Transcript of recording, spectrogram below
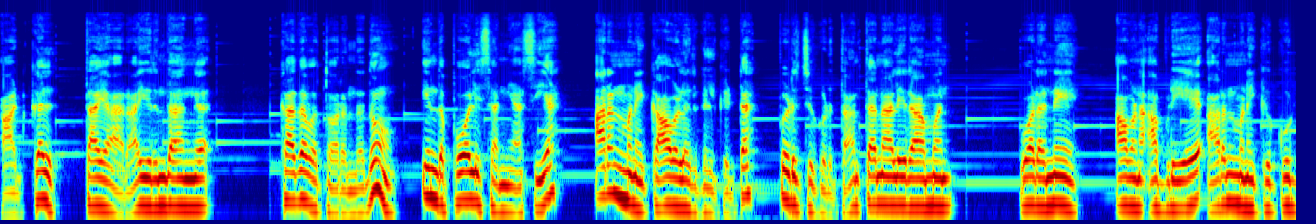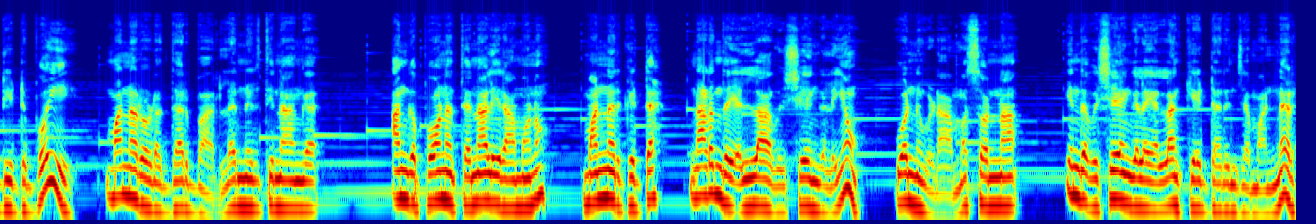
ஆட்கள் தயாரா இருந்தாங்க. கதவை திறந்ததும் இந்த போலி சன்னியாசிய அரண்மனை காவலர்கள் கிட்ட பிடிச்சு கொடுத்தான் தெனாலிராமன். உடனே அவனை அப்படியே அரண்மனைக்கு கூட்டிட்டு போய் மன்னரோட தர்பார்ல நிறுத்தினாங்க. அங்க போன தெனாலிராமனும் மன்னர்கிட்ட நடந்த எல்லா விஷயங்களையும் ஒன்று விடாம சொன்னான். இந்த விஷயங்களை எல்லாம் கேட்டறிஞ்ச மன்னர்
